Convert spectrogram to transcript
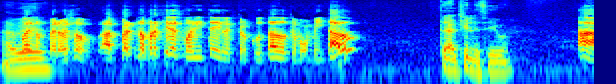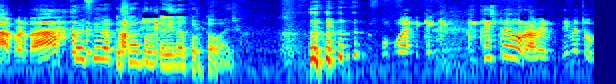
A ver. Bueno, pero eso, ah, ¿no prefieres morirte electrocutado que vomitado? Al chile sí, güey. Ah, ¿verdad? Prefiero que sea por caída por caballo. ¿Qué, qué, qué- qué es peor? A ver, dime tú.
